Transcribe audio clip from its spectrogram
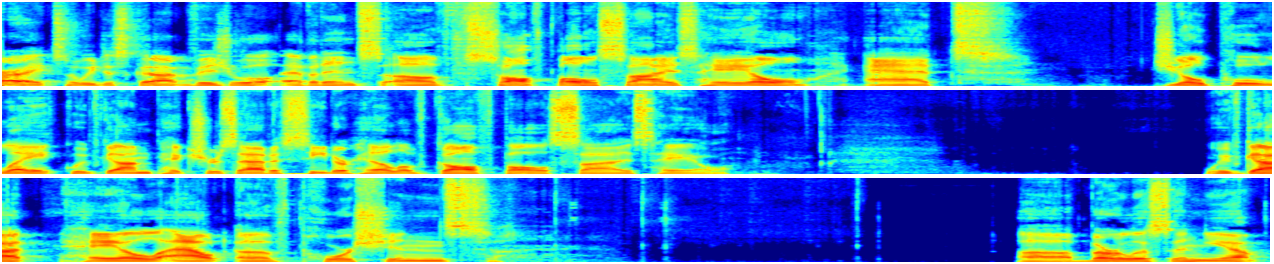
right, so we just got visual evidence of softball-size hail at Joe Pool Lake. We've gotten pictures out of Cedar Hill of golf ball-size hail. We've got hail out of portions... Uh, Burleson, yep.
